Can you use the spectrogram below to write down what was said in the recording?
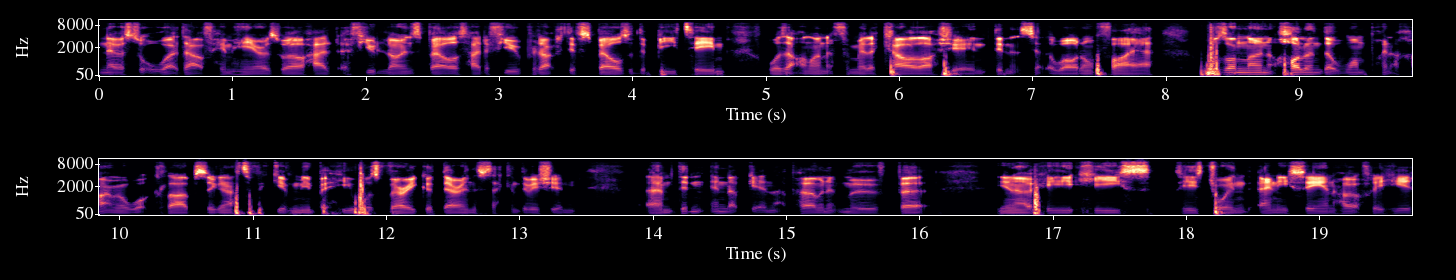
never sort of worked out for him here as well. Had a few loan spells, had a few productive spells with the B team. Was out on loan at Famalicão last year and didn't set the world on fire. Was on loan at Holland at one point. I can't remember what club, so you're gonna have to forgive me. But he was very good there in the second division. Um, didn't end up getting that permanent move, but you know he he's he's joined NEC and hopefully he,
